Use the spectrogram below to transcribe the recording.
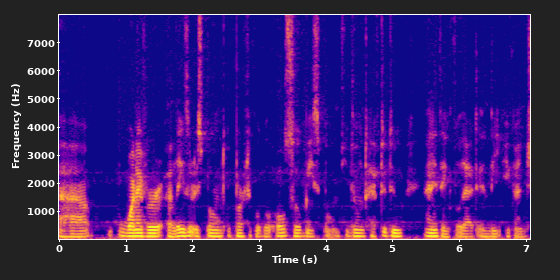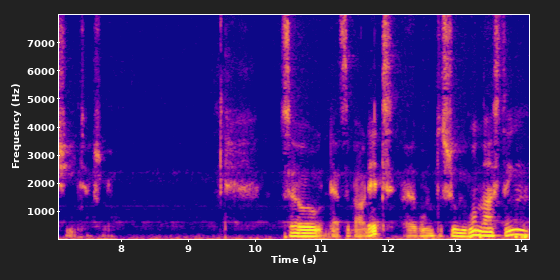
uh, whenever a laser is spawned, a particle will also be spawned. You don't have to do anything for that in the event sheet actually. So that's about it. I want to show you one last thing.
